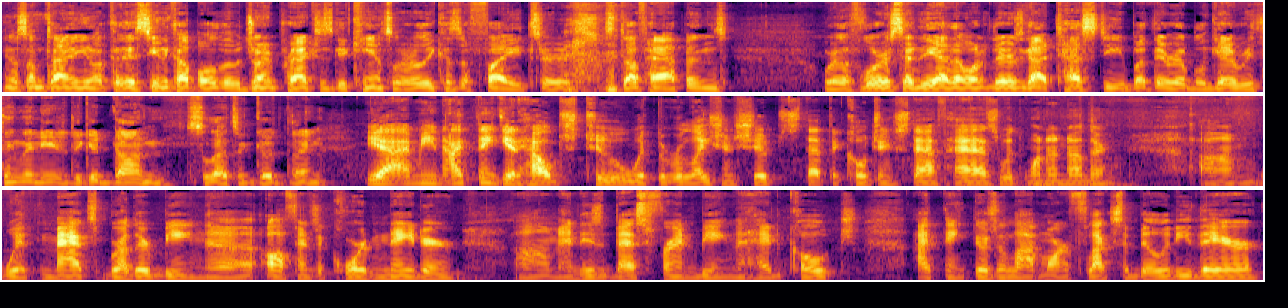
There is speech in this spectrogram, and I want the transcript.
you know, sometimes you know they've seen a couple of the joint practices get canceled early because of fights or stuff happens. Where the Fleur said, yeah, that one theirs got testy, but they were able to get everything they needed to get done, so that's a good thing. Yeah, I mean, I think it helps too with the relationships that the coaching staff has with one another. Um, with Matt's brother being the offensive coordinator um, and his best friend being the head coach, I think there's a lot more flexibility there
